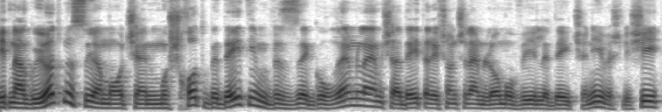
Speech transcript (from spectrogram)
התנהגויות מסוימות שהן מושכות בדייטים וזה גורם להם שהדייט הראשון שלהם לא מוביל לדייט שני ושלישי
